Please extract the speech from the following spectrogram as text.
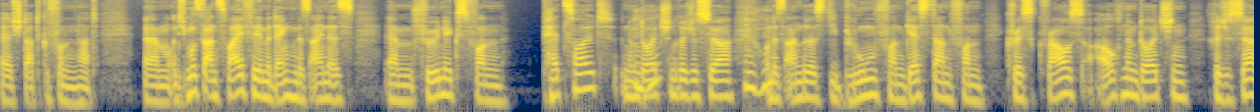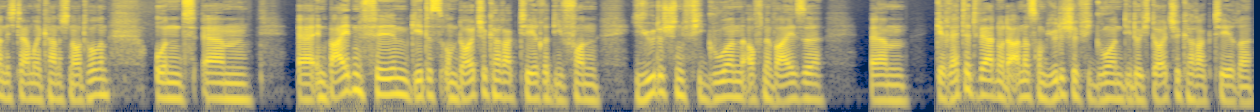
äh, stattgefunden hat. Ähm, und ich musste an zwei Filme denken. Das eine ist ähm, Phoenix von Petzold, einem mhm. deutschen Regisseur, mhm. und das andere ist Die Blumen von gestern von Chris Kraus, auch einem deutschen Regisseur, nicht der amerikanischen Autorin. Und ähm, äh, in beiden Filmen geht es um deutsche Charaktere, die von jüdischen Figuren auf eine Weise ähm, gerettet werden oder andersrum jüdische Figuren, die durch deutsche Charaktere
